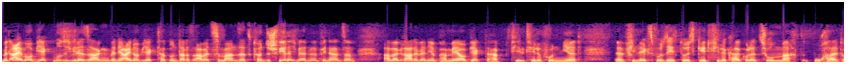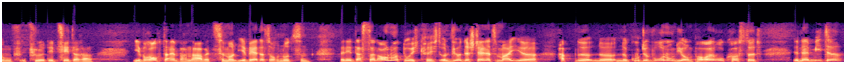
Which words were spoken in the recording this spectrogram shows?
Mit einem Objekt muss ich wieder sagen, wenn ihr ein Objekt habt und da das Arbeitszimmer ansetzt, könnte es schwierig werden mit dem Finanzamt. Aber gerade wenn ihr ein paar mehr Objekte habt, viel telefoniert, äh, viele Exposés durchgeht, viele Kalkulationen macht, Buchhaltung führt, etc., Ihr braucht da einfach ein Arbeitszimmer und ihr werdet das auch nutzen. Wenn ihr das dann auch noch durchkriegt und wir unterstellen jetzt mal, ihr habt eine, eine, eine gute Wohnung, die auch ein paar Euro kostet, in der Miete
